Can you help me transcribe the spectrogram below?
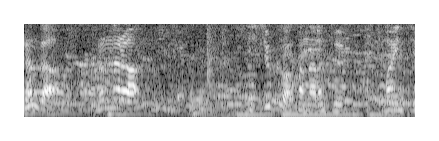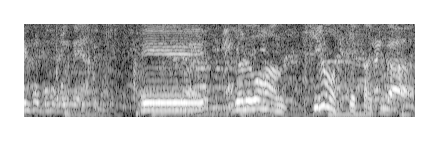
なんかなんなら一食は必ず毎日ほぼほぼ作ってますえー、夜ご飯昼も作ったりするの？なんか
